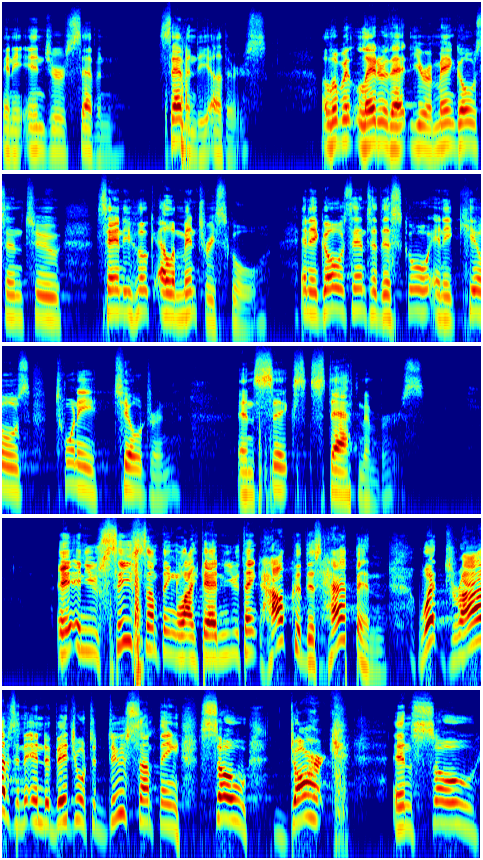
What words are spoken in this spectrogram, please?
and he injures seven, 70 others. A little bit later that year, a man goes into Sandy Hook Elementary School and he goes into this school and he kills 20 children and six staff members. And, you see something like that and you think, how could this happen? What drives an individual to do something so dark and so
